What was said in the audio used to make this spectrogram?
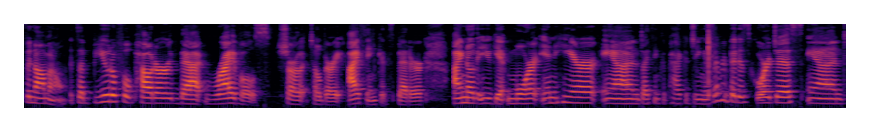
phenomenal. It's a beautiful powder that rivals Charlotte Tilbury. I think it's better. I know that you get more in here and I think the packaging is every bit as gorgeous and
